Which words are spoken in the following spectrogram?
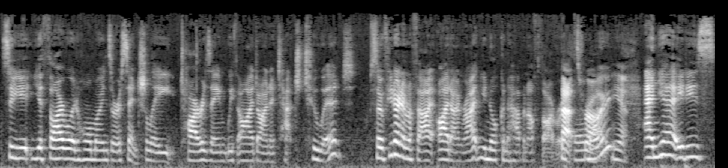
so you, your thyroid hormones are essentially tyrosine with iodine attached to it. So if you don't have enough iodine, right, you're not going to have enough thyroid That's hormone. right. Yeah. And yeah, it is.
